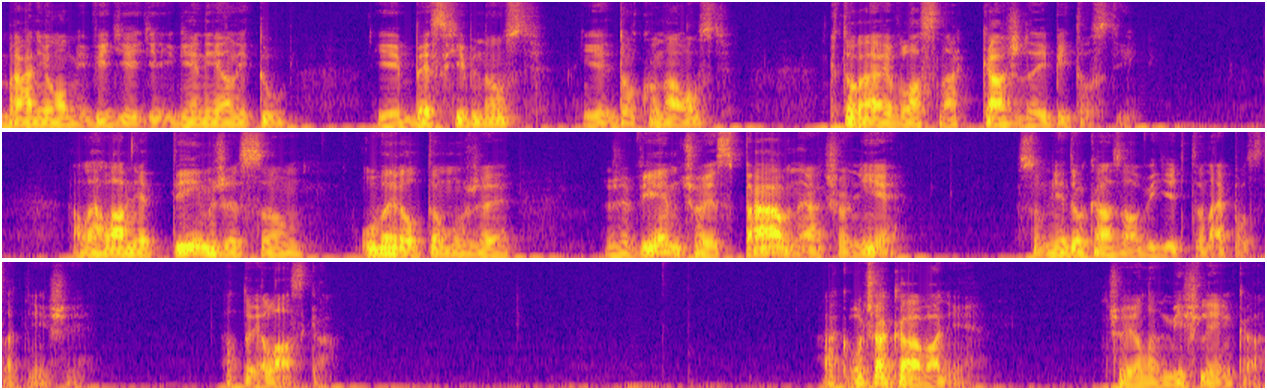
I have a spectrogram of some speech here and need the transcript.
Bránilo mi vidieť jej genialitu, jej bezchybnosť, jej dokonalosť, ktorá je vlastná každej bytosti. Ale hlavne tým, že som uveril tomu, že že viem, čo je správne a čo nie, som nedokázal vidieť to najpodstatnejšie. A to je láska. Ak očakávanie, čo je len myšlienka,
